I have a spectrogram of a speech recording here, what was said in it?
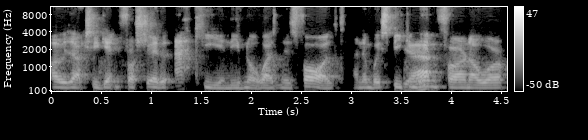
I was actually getting frustrated at Kian, even though it wasn't his fault. And then by speaking yeah. to him for an hour,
